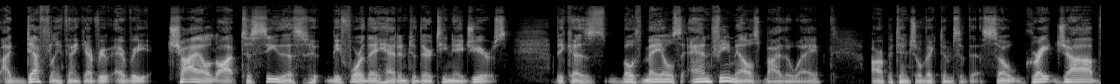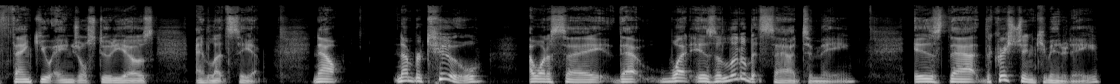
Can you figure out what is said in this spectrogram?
I definitely think every, every child ought to see this before they head into their teenage years because both males and females, by the way, are potential victims of this. So great job. Thank you, Angel Studios, and let's see it. Now, Number two, I want to say that what is a little bit sad to me is that the Christian community,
